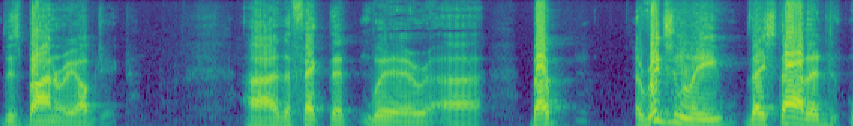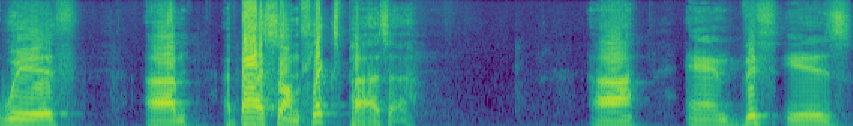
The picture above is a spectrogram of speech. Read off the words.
this binary object. Uh, the fact that we're, uh, but originally they started with um, a Bison flex parser. Uh, and this is,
